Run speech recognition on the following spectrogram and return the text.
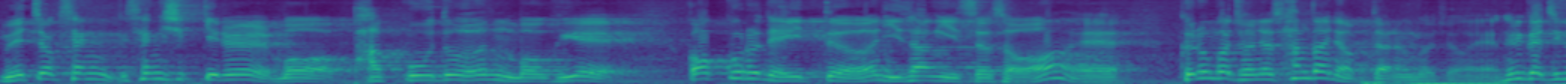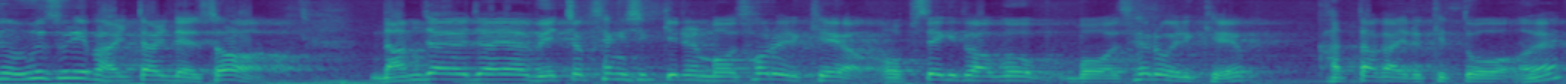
외적 생, 생식기를 뭐 바꾸든 뭐 그게 거꾸로 돼 있든 이상이 있어서 예. 그런 거 전혀 상관이 없다는 거죠. 예. 그러니까 지금 의술이 발달돼서 남자 여자의 외적 생식기를 뭐 서로 이렇게 없애기도 하고 뭐 새로 이렇게 갖다가 이렇게 또 예?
